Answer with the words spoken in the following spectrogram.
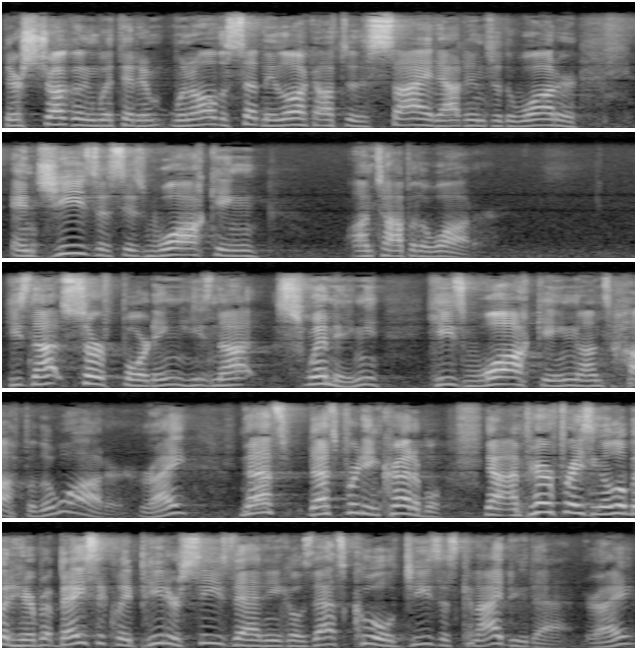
they're struggling with it. And when all of a sudden they look off to the side out into the water, and Jesus is walking on top of the water. He's not surfboarding, he's not swimming, he's walking on top of the water, right? That's, that's pretty incredible. Now, I'm paraphrasing a little bit here, but basically, Peter sees that and he goes, That's cool. Jesus, can I do that, right?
